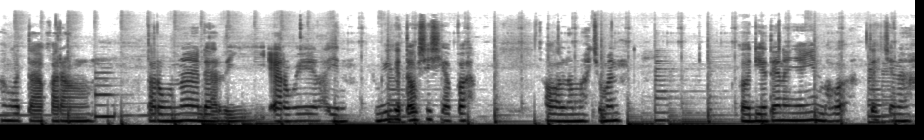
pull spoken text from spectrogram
anggota Karang Taruna dari RW lain. Kami gak tahu sih siapa awal nama cuman uh, dia teh nanyain bahwa teh cina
